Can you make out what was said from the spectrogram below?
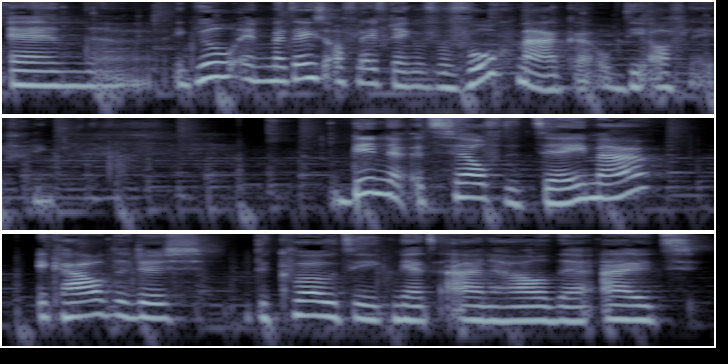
En uh, ik wil met deze aflevering een vervolg maken op die aflevering. Binnen hetzelfde thema. Ik haalde dus de quote die ik net aanhaalde uit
